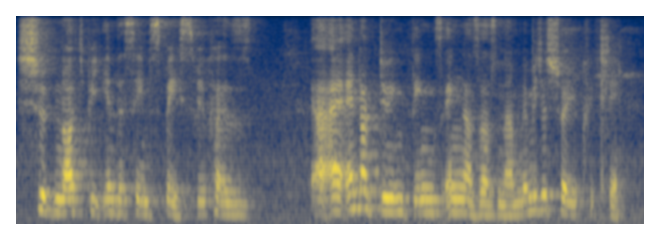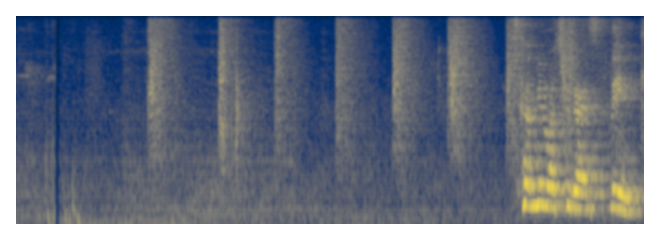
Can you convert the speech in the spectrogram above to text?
should not be in the same space because I end up doing things engazaznam. Let me just show you quickly. Tell me what you guys think.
